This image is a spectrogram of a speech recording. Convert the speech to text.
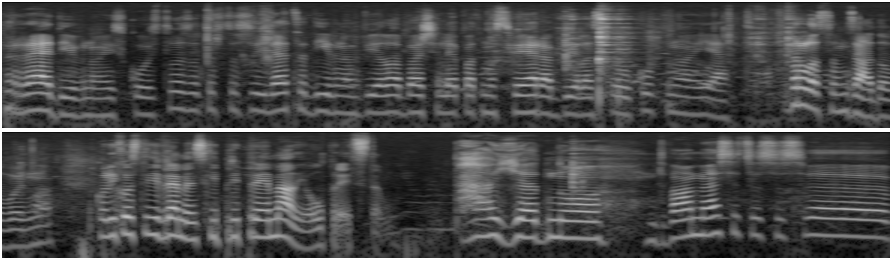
predivno iskustvo, zato što su i deca divna bila, baš je lepa atmosfera, bila sve ukupno i eto, vrlo sam zadovoljna. Koliko ste vi vremenski pripremali ovu predstavu? Pa jedno, dva meseca se sve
